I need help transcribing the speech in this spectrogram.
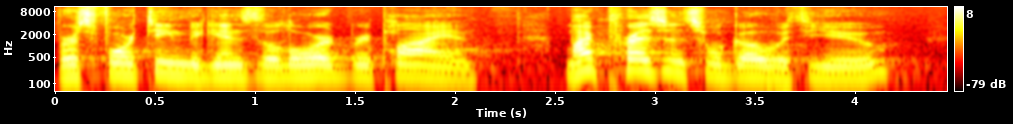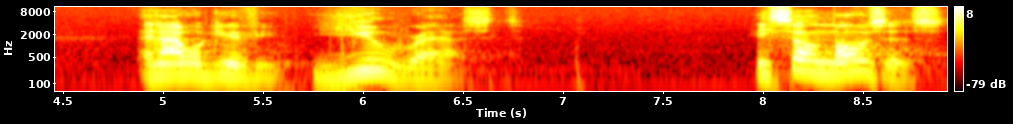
Verse 14 begins the Lord replying, My presence will go with you, and I will give you rest. He's telling Moses,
